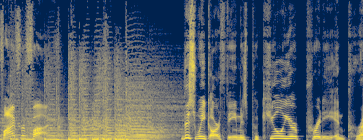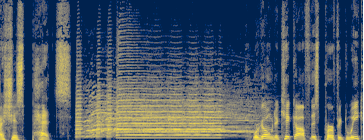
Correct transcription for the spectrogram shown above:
5 for 5. This week, our theme is peculiar, pretty, and precious pets. We're going to kick off this perfect week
